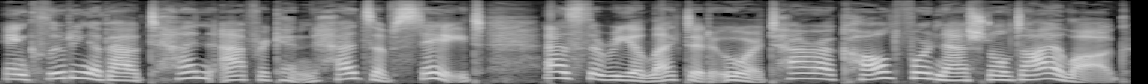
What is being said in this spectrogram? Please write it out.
including about 10 African heads of state, as the re elected Ouattara called for national dialogue.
